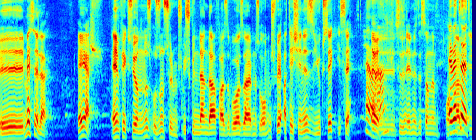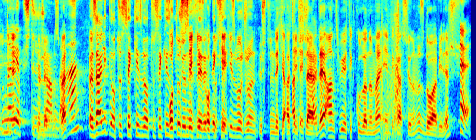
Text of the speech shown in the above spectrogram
Ee, mesela eğer enfeksiyonunuz uzun sürmüş, 3 günden daha fazla boğaz ağrınız olmuş ve ateşiniz yüksek ise Hemen. Evet, e, sizin elinizde sanırım Evet onlarla evet ilgili bunları yapıştıracağım stickerlarımız var. ben. özellikle 38 ve 38 38 üzerindeki 38 burcun üstündeki ateşlerde antibiyotik kullanımı indikasyonumuz doğabilir. Evet.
